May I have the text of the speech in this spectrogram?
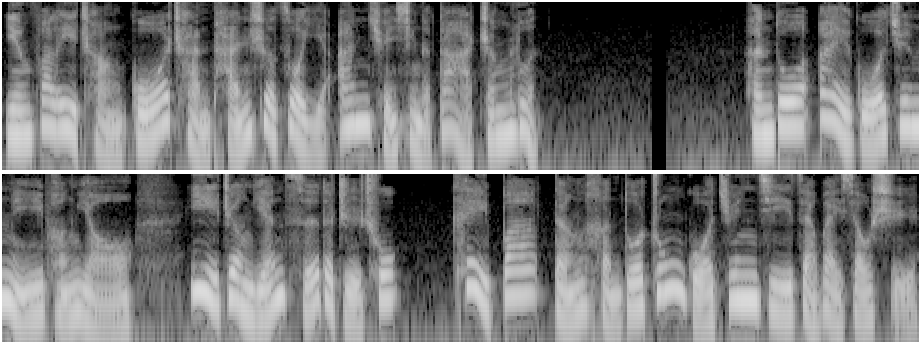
引发了一场国产弹射座椅安全性的大争论。很多爱国军迷朋友义正言辞的指出。K 八等很多中国军机在外销时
